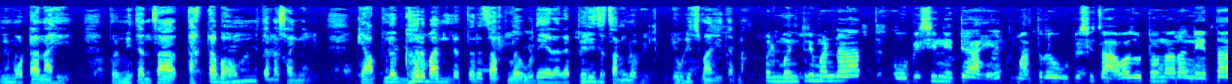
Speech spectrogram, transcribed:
मी मोठा नाही. पण मी त्यांचा धाकटा भाऊ म्हणून मी त्यांना सांगेन की आपलं घर बांधलं तरच आपलं उद्या येणाऱ्या पिढीचं चांगलं होईल. एवढीच माझी त्यांना. पण मंत्रिमंडळात ओबीसी नेते आहेत मात्र ओबीसीचा आवाज उठवणारा नेता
